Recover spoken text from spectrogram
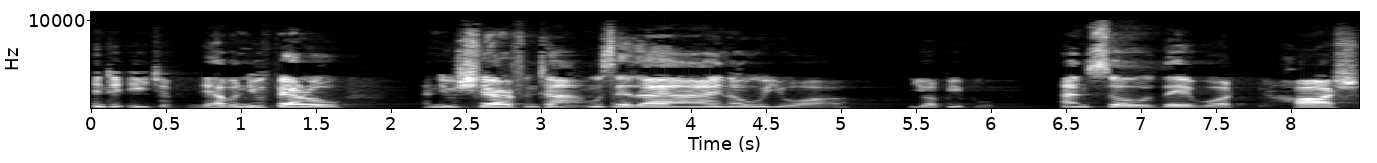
into Egypt. You have a new Pharaoh, a new sheriff in town who says, I, I know who you are, your people. And so they were harsh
